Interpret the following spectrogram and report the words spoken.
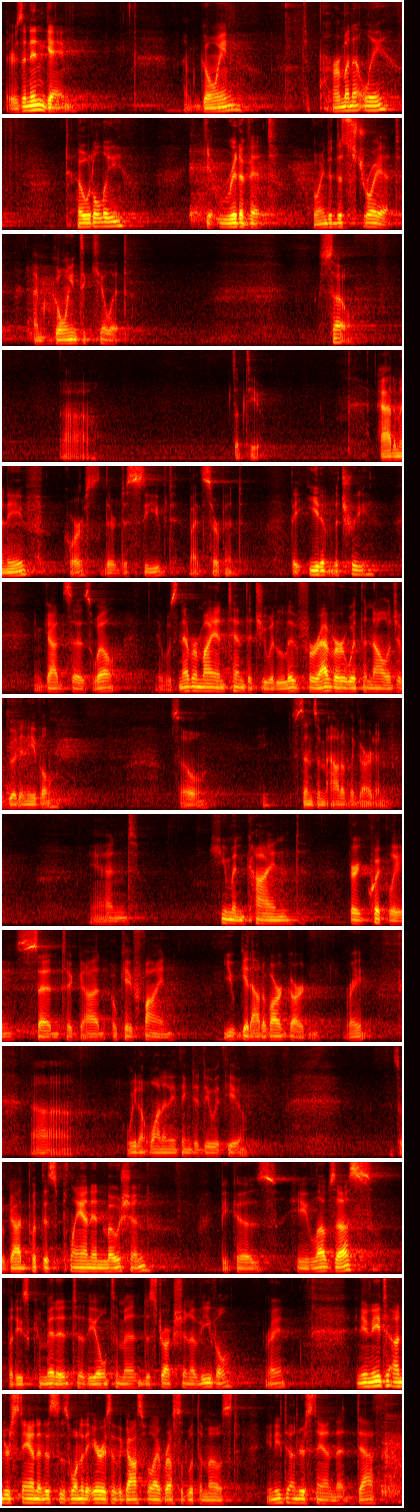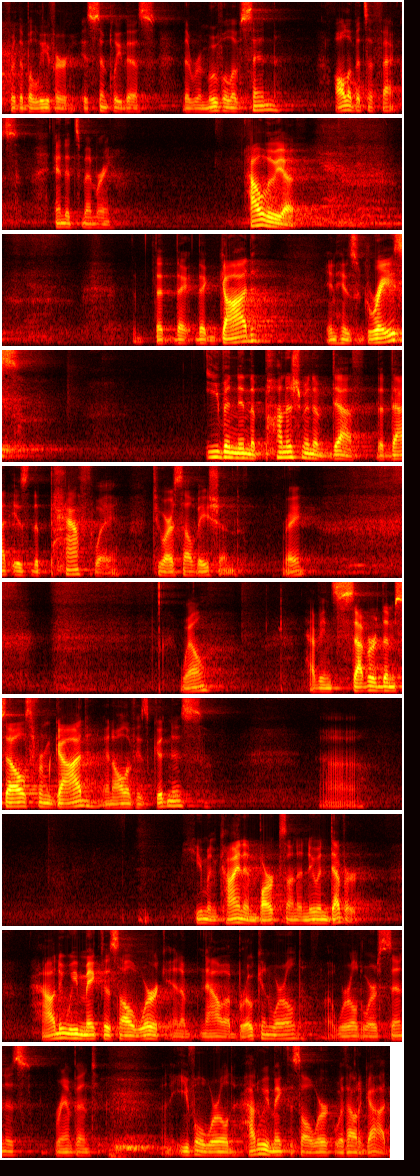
There's an end game. I'm going to permanently, totally get rid of it, I'm going to destroy it. I'm going to kill it. So, uh, it's up to you. Adam and Eve, of course, they're deceived by the serpent. They eat of the tree. And God says, Well, it was never my intent that you would live forever with the knowledge of good and evil. So he sends them out of the garden. And humankind very quickly said to God, okay, fine, you get out of our garden, right? Uh, we don't want anything to do with you. So God put this plan in motion because he loves us, but he's committed to the ultimate destruction of evil, right? And you need to understand, and this is one of the areas of the gospel I've wrestled with the most, you need to understand that death for the believer is simply this the removal of sin, all of its effects, and its memory. Hallelujah. That, that, that God, in His grace, even in the punishment of death, that that is the pathway to our salvation, right? Well, having severed themselves from God and all of his goodness, uh, humankind embarks on a new endeavor. How do we make this all work in a, now a broken world, a world where sin is rampant, an evil world? How do we make this all work without a God?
